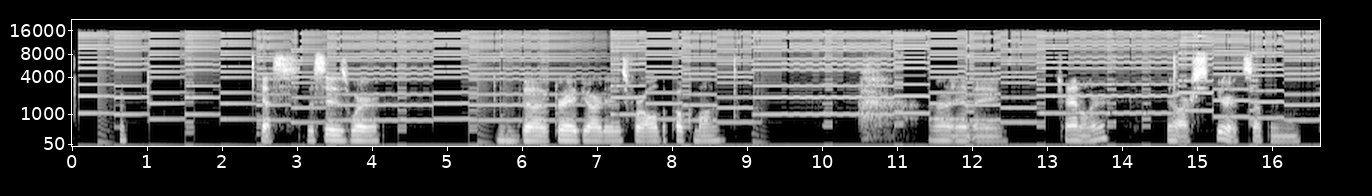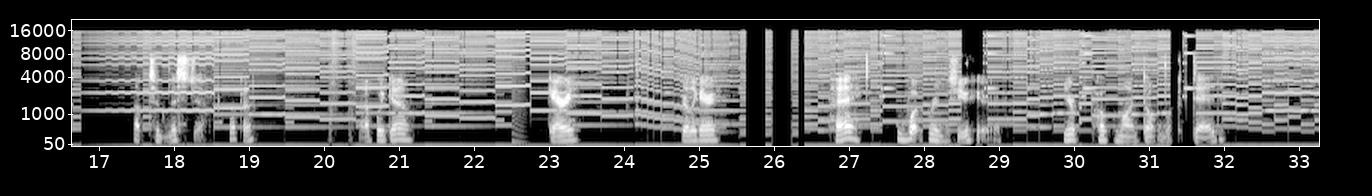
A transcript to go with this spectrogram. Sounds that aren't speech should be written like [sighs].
yes, this is where the graveyard is for all the Pokemon. [sighs] I am a channeler. There are spirits up in up to mischief. Okay. Up we go. Gary? Really, Gary? Hey, what brings you here? Your Pokemon don't look dead.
